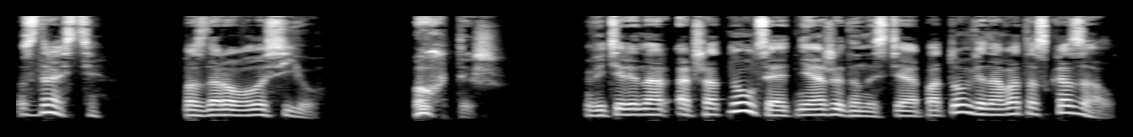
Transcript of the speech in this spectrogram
«Здрасте», — поздоровалась Ю. «Ух ты ж!» Ветеринар отшатнулся от неожиданности, а потом виновато сказал.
